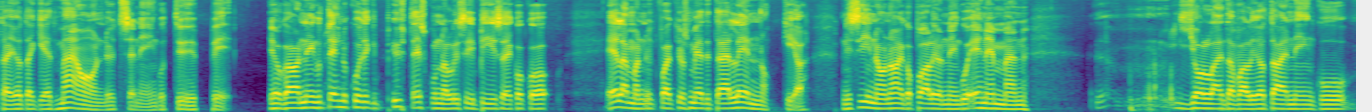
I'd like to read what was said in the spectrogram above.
Tai jotakin, että mä oon nyt se niinku tyyppi, joka on niinku tehnyt kuitenkin yhteiskunnallisia biisejä koko elämän. Nyt vaikka jos mietitään lennokkia, niin siinä on aika paljon niinku enemmän mm, jollain tavalla jotain niinku,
